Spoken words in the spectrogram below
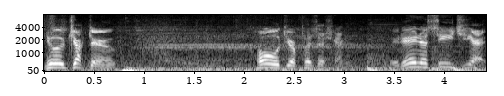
New objective. Hold your position. It ain't a siege yet.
